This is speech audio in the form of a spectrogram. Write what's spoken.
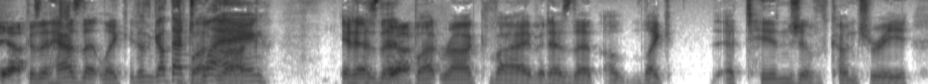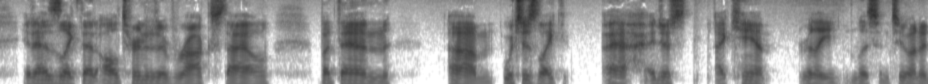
Yeah. because it has that like it doesn't got that Butt rock. twang. it has that Yeah. butt rock vibe. It has that uh, like a tinge of country. It has like that alternative rock style, but then, um, which is like, uh, I just I can't really listen to on a,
